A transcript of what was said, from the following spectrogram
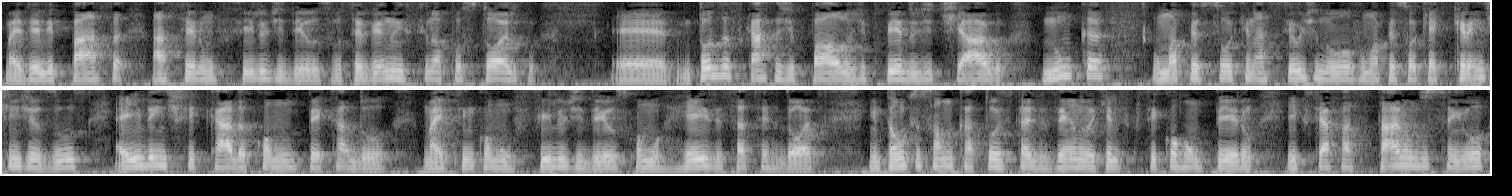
mas ele passa a ser um filho de Deus. Você vê no ensino apostólico é, em todas as cartas de Paulo, de Pedro, de Tiago, nunca uma pessoa que nasceu de novo, uma pessoa que é crente em Jesus, é identificada como um pecador, mas sim como um filho de Deus, como reis e sacerdotes. Então, o que o Salmo 14 está dizendo, aqueles que se corromperam e que se afastaram do Senhor,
